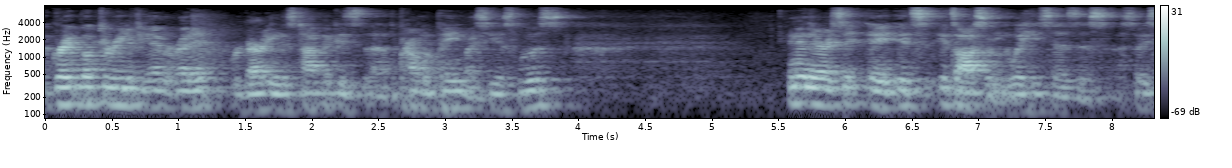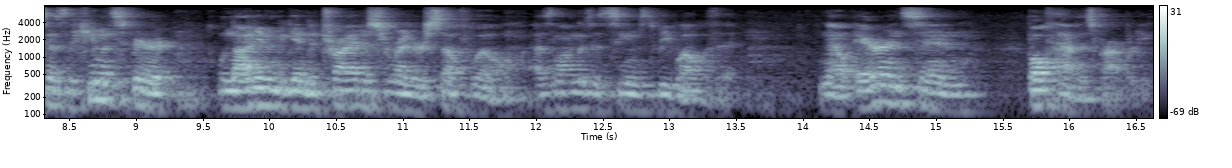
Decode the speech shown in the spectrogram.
a great book to read if you haven't read it regarding this topic is uh, The Problem of Pain by C.S. Lewis. And in there, it's, it's, it's awesome the way he says this. So he says, The human spirit will not even begin to try to surrender self will as long as it seems to be well with it. Now, error and sin both have this property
